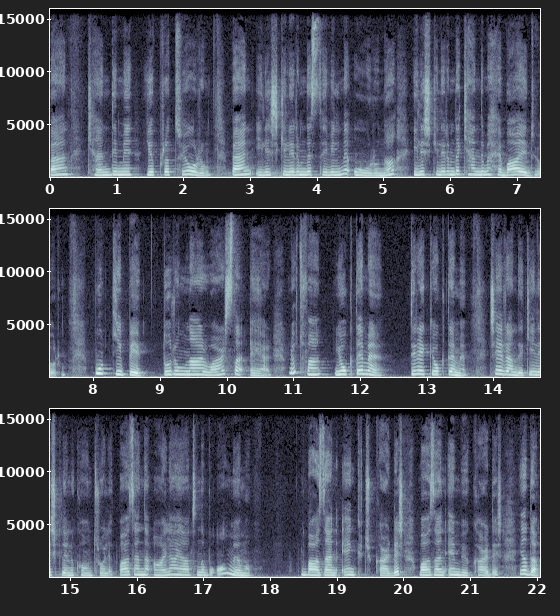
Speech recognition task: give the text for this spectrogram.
Ben kendimi yıpratıyorum. Ben ilişkilerimde sevilme uğruna ilişkilerimde kendimi heba ediyorum. Bu gibi durumlar varsa eğer lütfen yok deme. Direkt yok deme. Çevrendeki ilişkilerini kontrol et. Bazen de aile hayatında bu olmuyor mu? Bazen en küçük kardeş, bazen en büyük kardeş. Ya da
